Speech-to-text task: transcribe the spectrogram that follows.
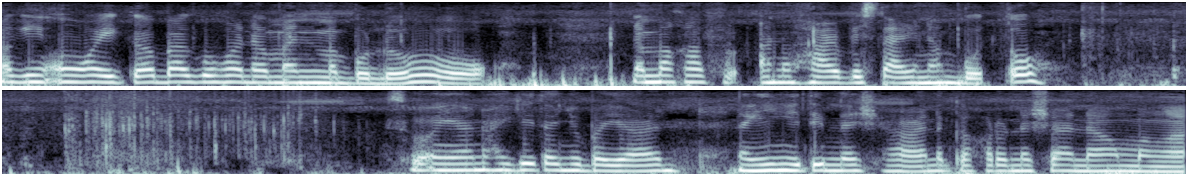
Maging okay ka bago ka naman mabulok. Na maka ano, harvest tayo ng buto. So ayan, nakikita nyo ba yan? Nangingitim na siya. Nagkakaroon na siya ng mga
